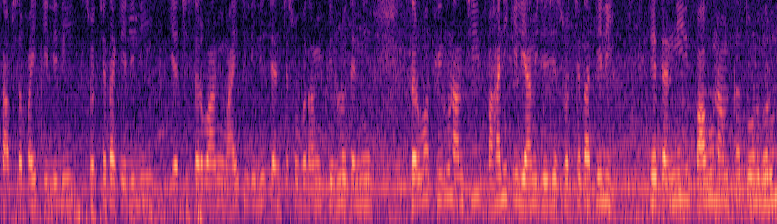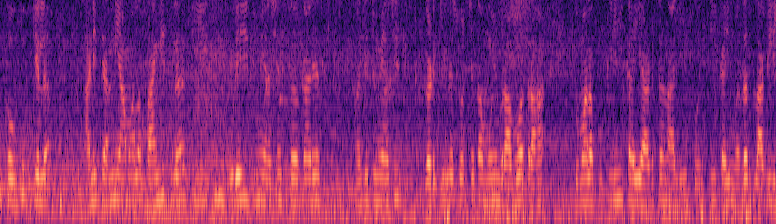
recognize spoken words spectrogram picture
साफसफाई केलेली स्वच्छता केलेली याची सर्व आम्ही माहिती दिली. त्यांच्यासोबत आम्ही फिरलो. त्यांनी सर्व फिरून आमची पाहणी केली. आम्ही जे जे स्वच्छता केली हे त्यांनी पाहून आमचं तोंड भरून कौतुक केलं आणि त्यांनी आम्हाला सांगितलं की इथून पुढेही तुम्ही असेच सहकार्य म्हणजे तुम्ही अशीच गडकिल्ले स्वच्छता मोहीम राबवत राहा. तुम्हाला कुठलीही काही अडचण आली कोणतीही काही मदत लागली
